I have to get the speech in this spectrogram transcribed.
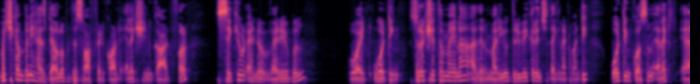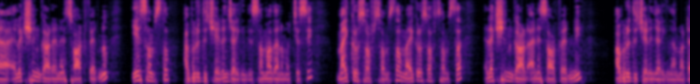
Which company has developed the software called election guard for secure and variable white voting సురక్షితమైన అదే మరియు ధృవీకరించదగినటువంటి ఓటింగ్ కోసం ఎలక్ ఎలక్షన్ గార్డ్ అనే సాఫ్ట్వేర్ను ఏ సంస్థ అభివృద్ధి చేయడం జరిగింది? సమాధానం వచ్చేసి మైక్రోసాఫ్ట్ సంస్థ. మైక్రోసాఫ్ట్ సంస్థ ఎలక్షన్ గార్డ్ అనే సాఫ్ట్వేర్ని అభివృద్ధి చేయడం జరిగింది అనమాట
